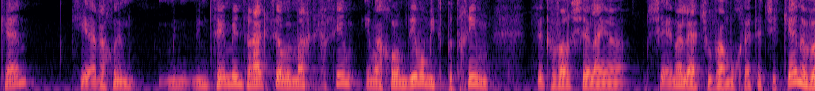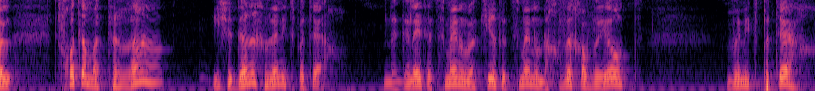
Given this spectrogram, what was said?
כן? כי אנחנו נמצאים באינטראקציה או במערכת יחסים, אם אנחנו לומדים או מתפתחים, זה כבר שאלה שאין עליה תשובה מוחלטת שכן, אבל לפחות המטרה היא שדרך זה נתפתח. נגלה את עצמנו, נכיר את עצמנו, נחווה חוויות ונתפתח.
